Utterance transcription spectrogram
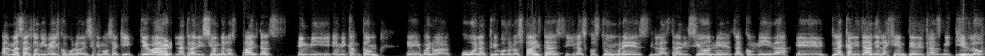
al más alto nivel, como lo decimos aquí. Llevar la tradición de los paltas en mi, en mi cantón eh, bueno, ah, hubo la tribu de los paltas y las costumbres, las tradiciones, la comida, eh, la calidad de la gente, de transmitirlo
